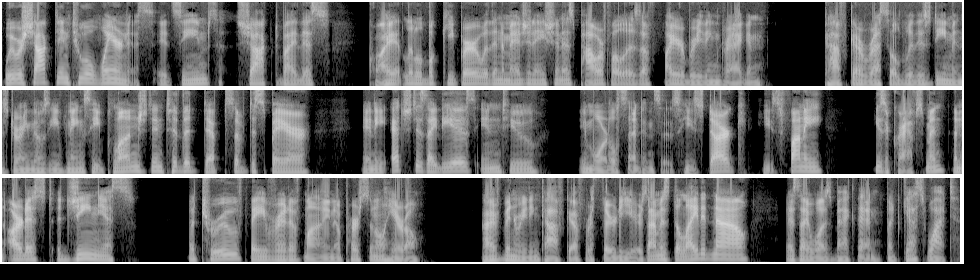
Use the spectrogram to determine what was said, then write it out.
We were shocked into awareness, it seems, shocked by this quiet little bookkeeper with an imagination as powerful as a fire breathing dragon. Kafka wrestled with his demons during those evenings. He plunged into the depths of despair and he etched his ideas into immortal sentences. He's dark, he's funny, he's a craftsman, an artist, a genius, a true favorite of mine, a personal hero. I've been reading Kafka for 30 years. I'm as delighted now as I was back then. But guess what?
